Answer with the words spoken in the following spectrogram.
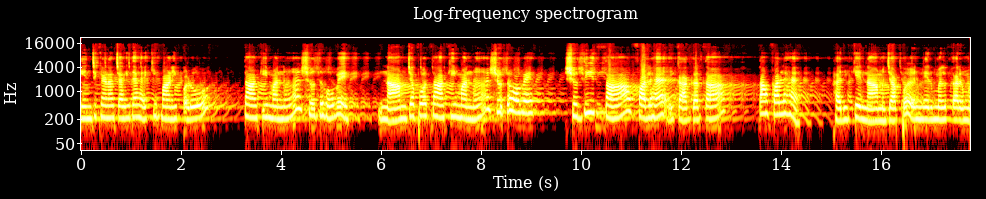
ਇੰਜ ਕਹਿਣਾ ਚਾਹੀਦਾ ਹੈ ਕਿ ਬਾਣੀ ਪੜੋ ਤਾਂ ਕਿ ਮਨ ਸ਼ੁੱਧ ਹੋਵੇ। ਨਾਮ ਜਪੋ ਤਾਂ ਕਿ ਮਨ ਸ਼ੁੱਧ ਹੋਵੇ। ਸ਼ੁੱਧੀ ਤਾਂ ਫਲ ਹੈ, ਇਕਾਗਰਤਾ ਤਾਂ ਫਲ ਹੈ। ਹਰੀ ਕੇ ਨਾਮ ਜਪ, ਨਿਰਮਲ ਕਰਮ।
